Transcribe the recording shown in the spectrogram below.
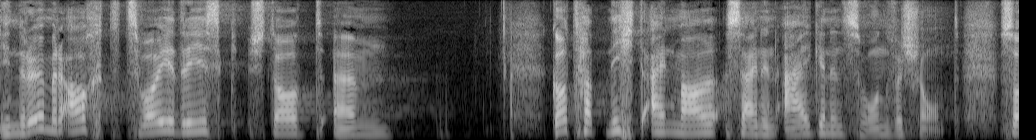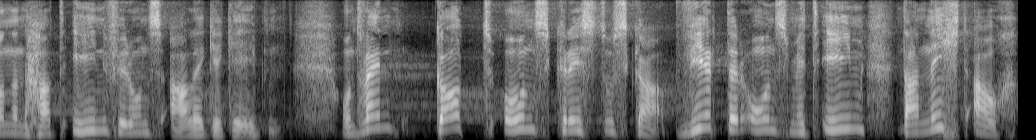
In Römer 8, 32 steht, ähm, Gott hat nicht einmal seinen eigenen Sohn verschont, sondern hat ihn für uns alle gegeben. Und wenn Gott uns Christus gab, wird er uns mit ihm dann nicht auch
